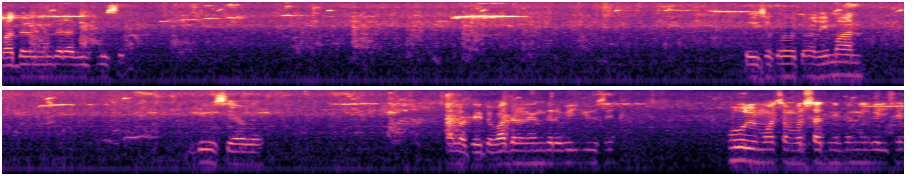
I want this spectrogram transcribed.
વાદળની અંદર આવી ગયું છે. જોઈ શકો તમે વિમાન ગયું છે હવે ચાલો તો એ તો વાદળની અંદર આવી ગયું છે. ફૂલ મોસમ વરસાદની બની ગઈ છે.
